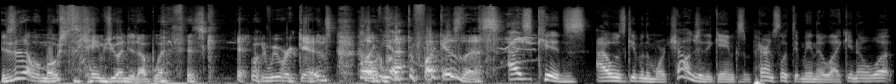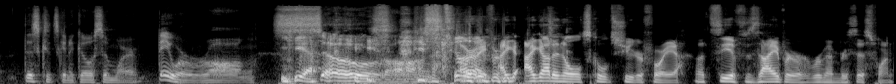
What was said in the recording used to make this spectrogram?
Isn't that what most of the games you ended up with as kid, when we were kids? Like, yeah. what the fuck is this? As kids, I was given the more challenge of the game because my parents looked at me and they're like, "You know what? This kid's gonna go somewhere." They were wrong. Yeah. so He's- wrong. He's still All right, I, I got an old school shooter for you. Let's see if Zyber remembers this one.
